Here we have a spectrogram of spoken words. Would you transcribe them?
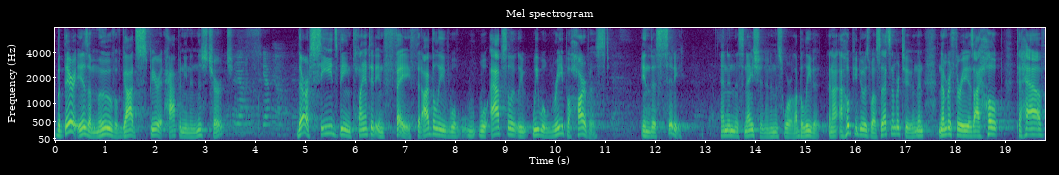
but there is a move of God's Spirit happening in this church. There are seeds being planted in faith that I believe will, will absolutely, we will reap a harvest in this city and in this nation and in this world. I believe it. And I, I, hope you do as well. So that's number two. And then number three is I hope to have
